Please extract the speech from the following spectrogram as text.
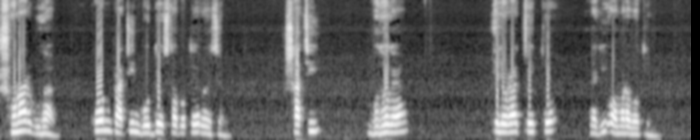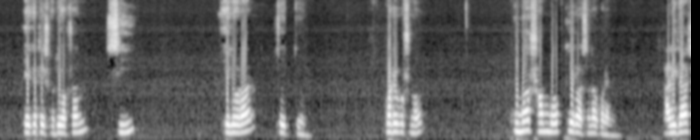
সোনার গুহা কোন প্রাচীন বৌদ্ধ স্থাপত্যে রয়েছেন সাচি, বোধগয়া এলোরা চৈত্র নাকি অমরাবতী? এক্ষেত্রে সঠিক অপশান সি এলোরার চৈত্র। পরের প্রশ্ন, কুমার সম্ভব কে রচনা করেন? কালিদাস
